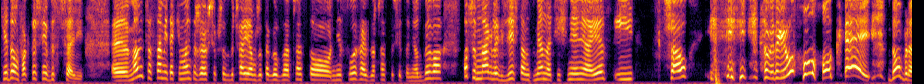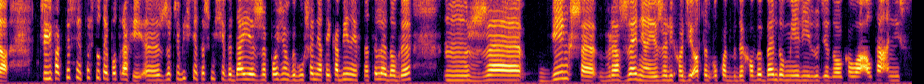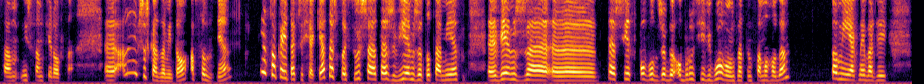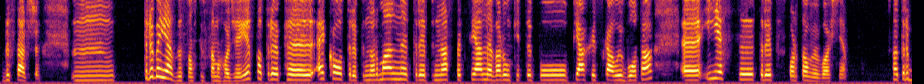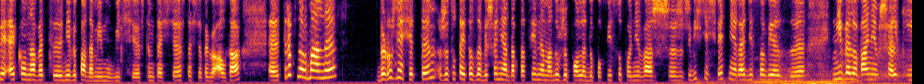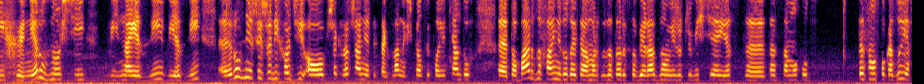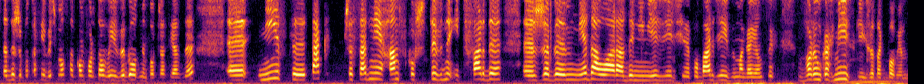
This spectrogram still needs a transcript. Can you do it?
kiedy on faktycznie wystrzeli. E, Mam czasami takie momenty, że już się przyzwyczajam, że tego za często nie słychać, za często się to nie odbywa, po czym nagle gdzieś tam zmiana ciśnienia jest i strzał i robię takie "Uhu, okej, dobra. Czyli faktycznie coś tutaj potrafi. E, Rzeczywiście też mi się wydaje, że poziom wygłuszenia tej kabiny jest na tyle dobry, mm, że większe wrażenia, jeżeli chodzi o ten układ wydechowy, będą mieli ludzie dookoła auta niż sam, niż sam kierowca. E, Ale nie przeszkadza mi to, absolutnie. Jest ok, tak czy siak. Ja też coś słyszę, też wiem, że to tam jest, e, wiem, że e, też jest powód, żeby obrócić głową za tym samochodem. To mi jak najbardziej wystarczy. Mm, Tryby jazdy są w tym samochodzie. Jest to tryb e, eko, tryb normalny, tryb na specjalne warunki typu piachy, skały, błota e, i jest e, tryb sportowy właśnie. O trybie eko nawet nie wypada mi mówić w tym teście, w teście tego auta. Tryb normalny wyróżnia się tym, że tutaj to zawieszenie adaptacyjne ma duże pole do popisu, ponieważ rzeczywiście świetnie radzi sobie z niwelowaniem wszelkich nierówności na jezdni, w jezdni. E, Również jeżeli chodzi o przekraczanie tych tak zwanych śpiących policjantów, e, to bardzo fajnie tutaj te amortyzatory sobie radzą i rzeczywiście jest e, ten samochód ten samochód pokazuje wtedy, że potrafi być mocno komfortowy i wygodny podczas jazdy. Nie jest tak przesadnie hamsko sztywny i twardy, e, żebym nie dała rady nim jeździć po bardziej wymagających warunkach miejskich, że tak powiem.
